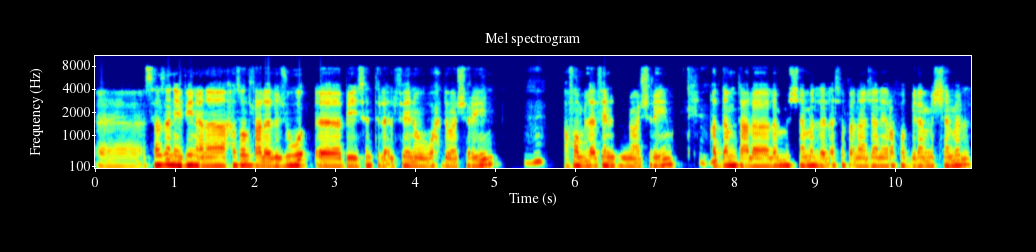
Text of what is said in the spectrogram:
آه، أستاذة نيفين أنا حصلت على لجوء آه، بسنة 2021 مهم. عفوا بال 2022 مهم. قدمت على لم الشمل للأسف أنا جاني رفض بلم الشمل.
